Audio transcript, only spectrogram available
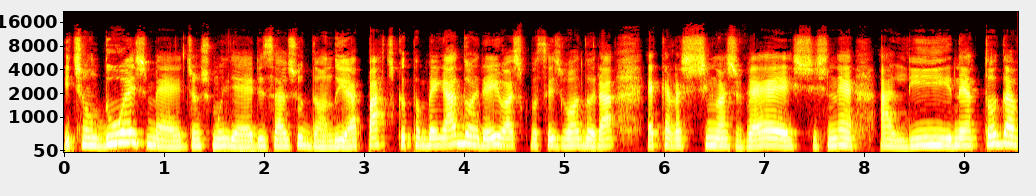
E tinham duas médiums mulheres ajudando. E a parte que eu também adorei, eu acho que vocês vão adorar, é que elas tinham as vestes, né? Ali, né? Toda,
